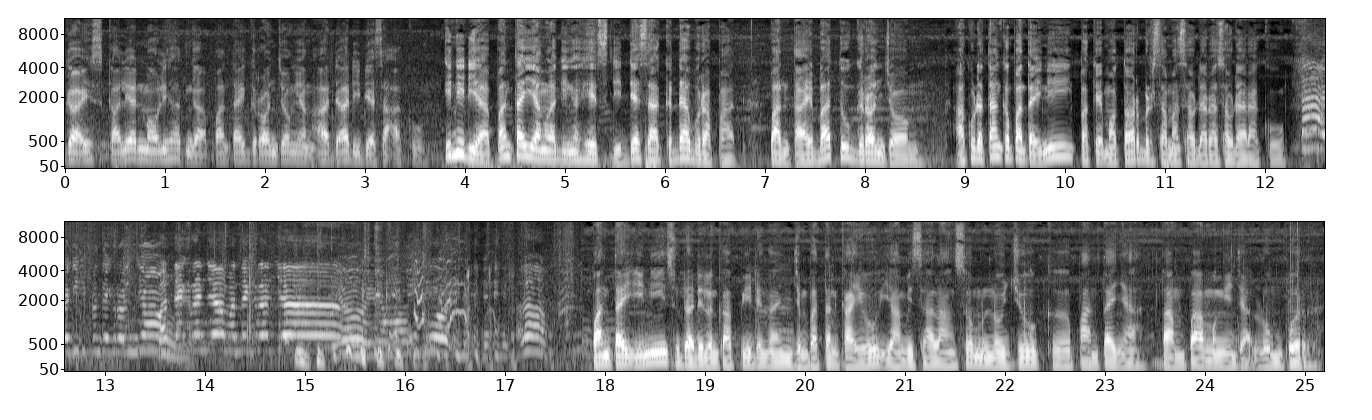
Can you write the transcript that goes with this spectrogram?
Guys, kalian mau lihat nggak pantai geronjong yang ada di desa aku? Ini dia pantai yang lagi ngehits di desa Kedaburapat, Pantai Batu Geronjong. Aku datang ke pantai ini pakai motor bersama saudara-saudaraku. Lagi di Pantai Geronjong. Pantai Keranjang, Pantai. Halo. Pantai ini sudah dilengkapi dengan jembatan kayu yang bisa langsung menuju ke pantainya tanpa menginjak lumpur.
